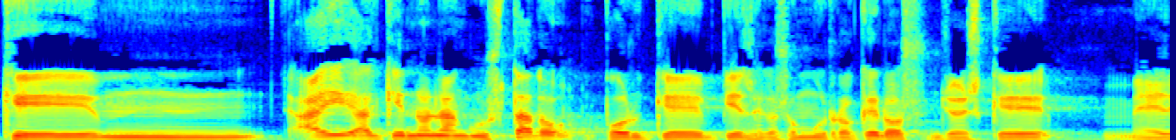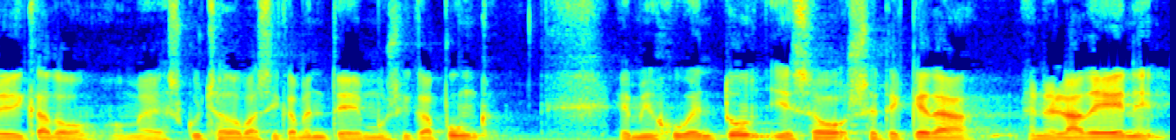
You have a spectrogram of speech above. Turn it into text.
que mm, hay a quien no le han gustado porque piensan que son muy rockeros. Yo es que me he dedicado o me he escuchado básicamente música punk en mi juventud y eso se te queda en el ADN.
